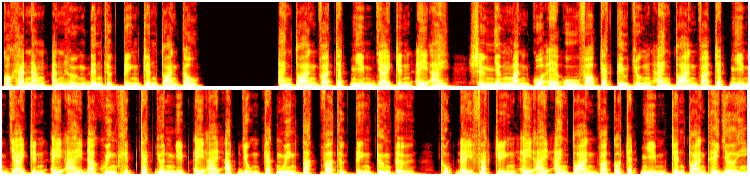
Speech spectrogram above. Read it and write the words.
có khả năng ảnh hưởng đến thực tiễn trên toàn cầu. An toàn và trách nhiệm giải trình AI, sự nhấn mạnh của EU vào các tiêu chuẩn an toàn và trách nhiệm giải trình AI đã khuyến khích các doanh nghiệp AI áp dụng các nguyên tắc và thực tiễn tương tự, thúc đẩy phát triển AI an toàn và có trách nhiệm trên toàn thế giới.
